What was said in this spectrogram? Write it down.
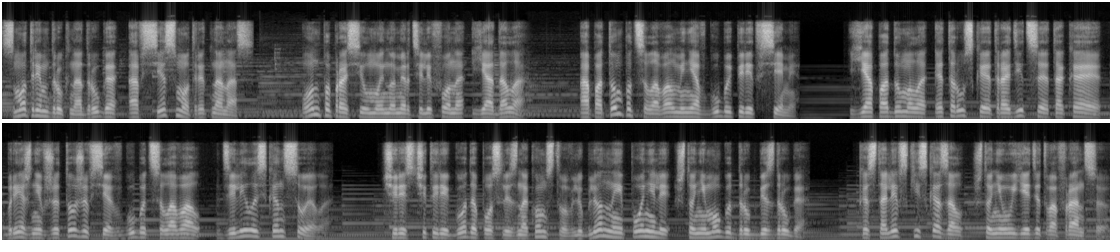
смотрим друг на друга, а все смотрят на нас. Он попросил мой номер телефона, я дала. А потом поцеловал меня в губы перед всеми. Я подумала, это русская традиция такая, Брежнев же тоже всех в губы целовал, делилась Консуэла. Через четыре года после знакомства влюбленные поняли, что не могут друг без друга. Костолевский сказал, что не уедет во Францию.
